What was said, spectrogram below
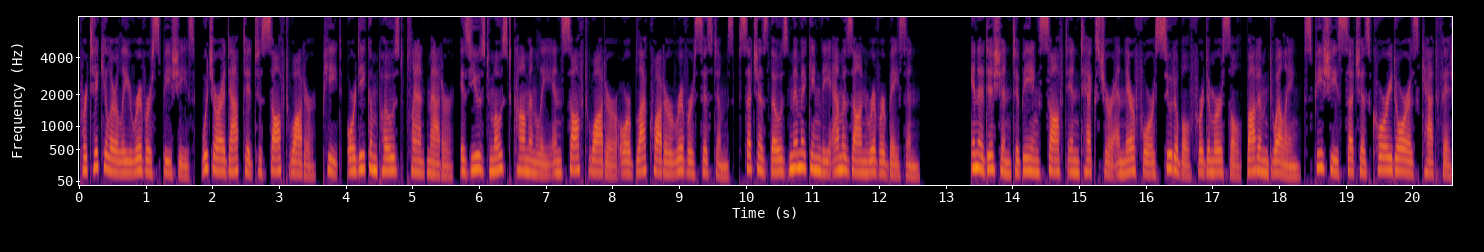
particularly river species, which are adapted to soft water. Peat, or decomposed plant matter, is used most commonly in soft water or blackwater river systems, such as those mimicking the Amazon River basin. In addition to being soft in texture and therefore suitable for demersal bottom-dwelling species such as Corydoras catfish,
